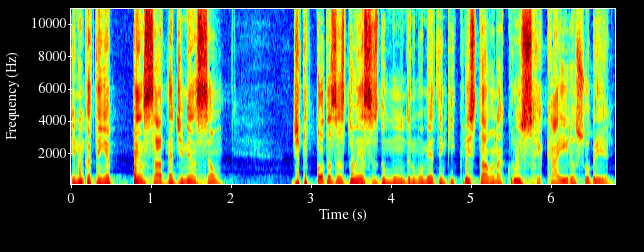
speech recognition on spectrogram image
e nunca tenha pensado na dimensão de que todas as doenças do mundo, no momento em que Cristo estava na cruz, recaíram sobre ele.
